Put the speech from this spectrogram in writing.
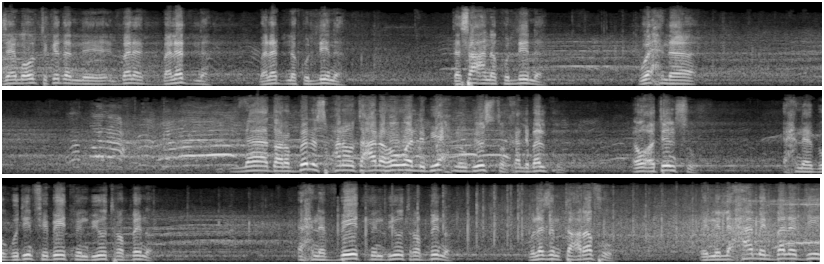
زي ما قلت كده إن البلد بلدنا بلدنا كلنا تسعنا كلنا وإحنا لا ده ربنا سبحانه وتعالى هو اللي بيحمي وبيستر خلي بالكم. اوعوا تنسوا. إحنا موجودين في بيت من بيوت ربنا. إحنا في بيت من بيوت ربنا. ولازم تعرفوا ان اللي حامي البلد دي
